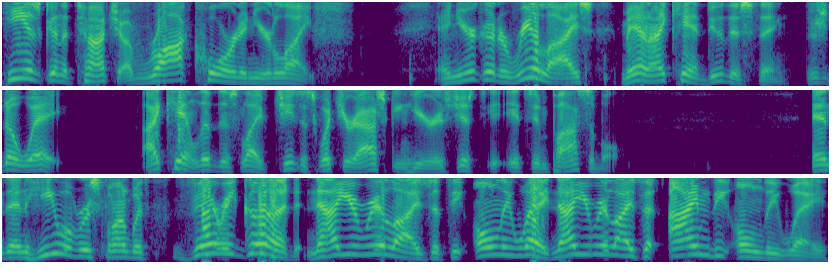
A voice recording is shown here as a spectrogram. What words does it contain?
He is going to touch a raw chord in your life. And you're going to realize, man, I can't do this thing. There's no way. I can't live this life. Jesus, what you're asking here is just, it's impossible. And then he will respond with, Very good. Now you realize that the only way, now you realize that I'm the only way.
